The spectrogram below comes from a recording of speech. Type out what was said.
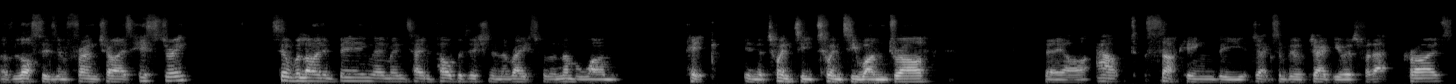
of losses in franchise history. Silver lining being they maintain pole position in the race for the number one pick in the 2021 draft. They are out sucking the Jacksonville Jaguars for that prize.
